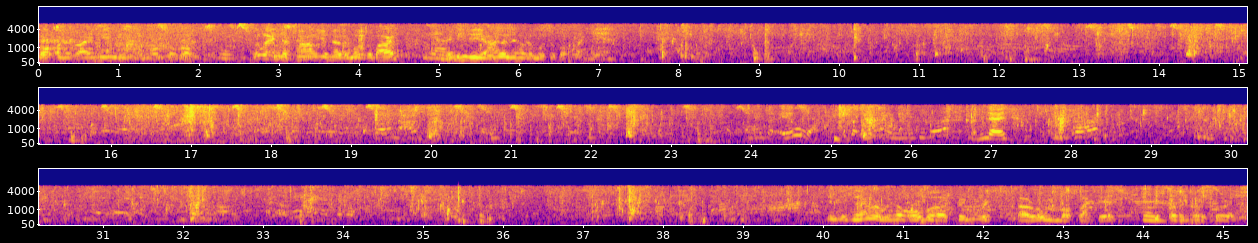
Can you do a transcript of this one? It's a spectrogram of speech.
boat on the right hand is the motor Yes. Look like in the town you have the motorbike, yeah. and in the island they have the motorbike like this. Gì? In December we have over 300 uh, rowing boats like this, serving for the tourists.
